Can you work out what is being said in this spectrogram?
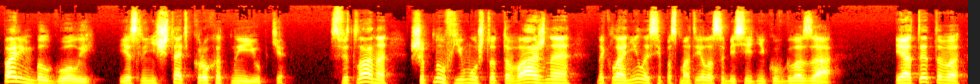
Парень был голый, если не считать крохотные юбки. Светлана, шепнув ему что-то важное, наклонилась и посмотрела собеседнику в глаза, и от этого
